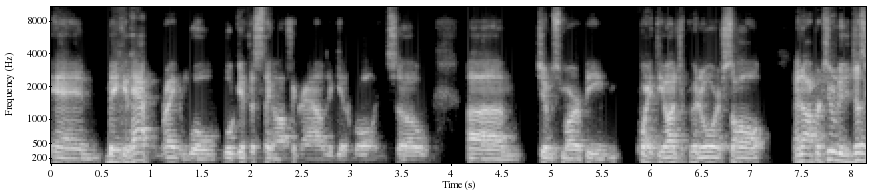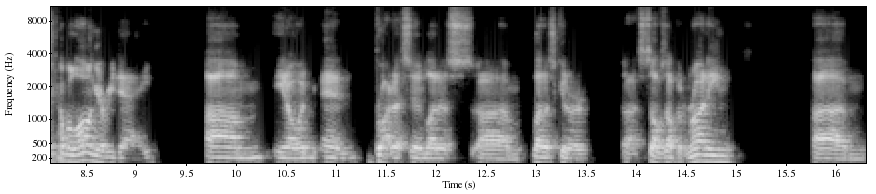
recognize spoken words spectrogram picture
and make it happen, right? And we'll we'll get this thing off the ground and get it rolling. So um, Jim Smart, being quite the entrepreneur, saw an opportunity that doesn't come along every day, um, you know, and, and brought us in, let us um, let us get our, ourselves up and running. Um,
